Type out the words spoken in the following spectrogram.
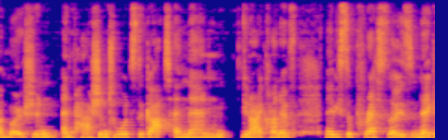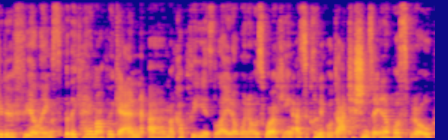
emotion and passion towards the gut. And then, you know, I kind of maybe suppressed those negative feelings, but they came up again um, a couple of years later when I was working as a clinical dietitian in a hospital.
